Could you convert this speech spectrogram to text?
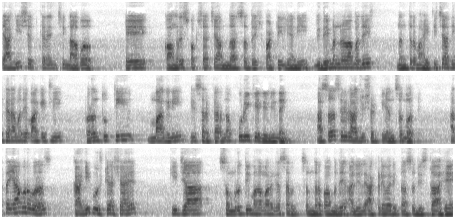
त्याही शेतकऱ्यांची नावं हे काँग्रेस पक्षाचे आमदार सतेज पाटील यांनी विधिमंडळामध्ये नंतर माहितीच्या अधिकारामध्ये मागितली परंतु ती मागणी ही सरकारनं पुरी केलेली नाही. असं श्री राजू शेट्टी यांचं मत आहे. आता याबरोबरच काही गोष्टी अशा आहेत की ज्या समृद्धी महामार्गा संदर्भामध्ये आलेल्या आकडेवारीत असं दिसतं आहे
